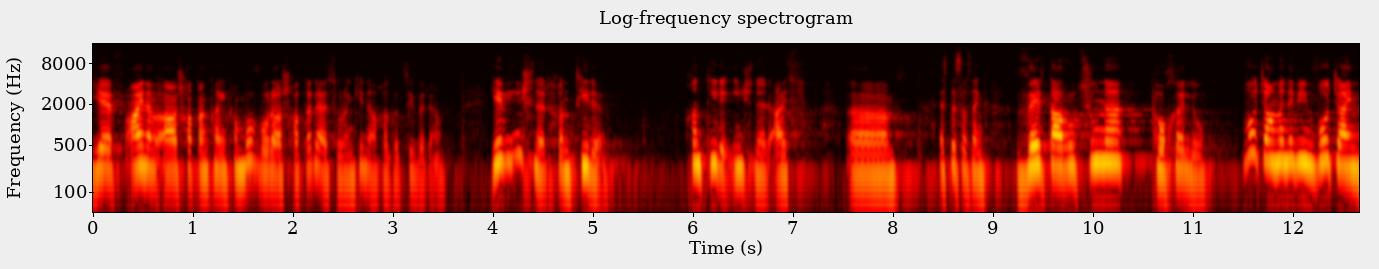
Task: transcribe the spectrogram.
Եվ այն աշխատանքային խմբով, որը աշխատել է այս օրենքի նախագծի վրա։ Եվ ի՞նչն էր խնդիրը։ Խնդիրը ի՞նչն էր այս այսպես ասենք վերտառությունը փոխելու ոչ ամենևին ոչ այն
